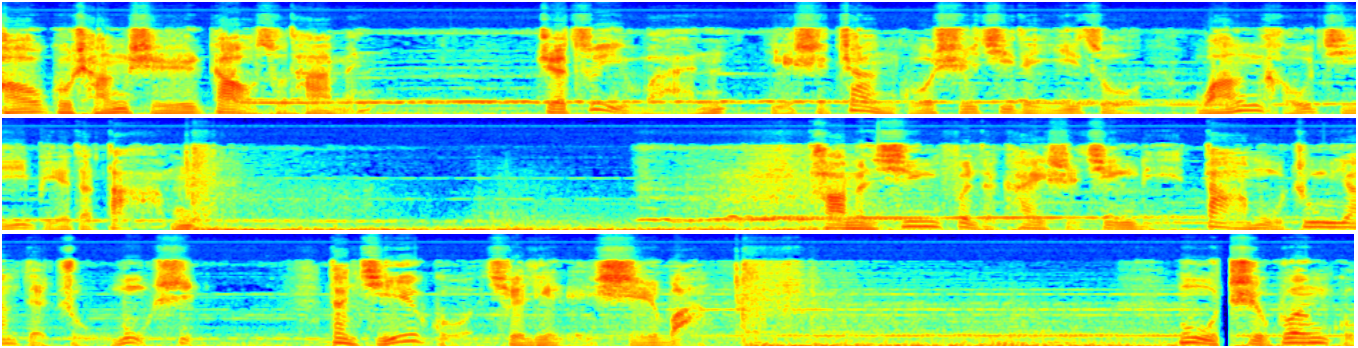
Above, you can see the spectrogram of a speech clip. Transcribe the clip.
考古常识告诉他们，这最晚也是战国时期的一座王侯级别的大墓。他们兴奋地开始清理大墓中央的主墓室，但结果却令人失望。墓室棺椁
